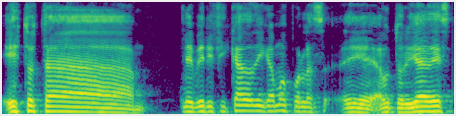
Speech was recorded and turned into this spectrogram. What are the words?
Esto está eh, verificado, digamos, por las autoridades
